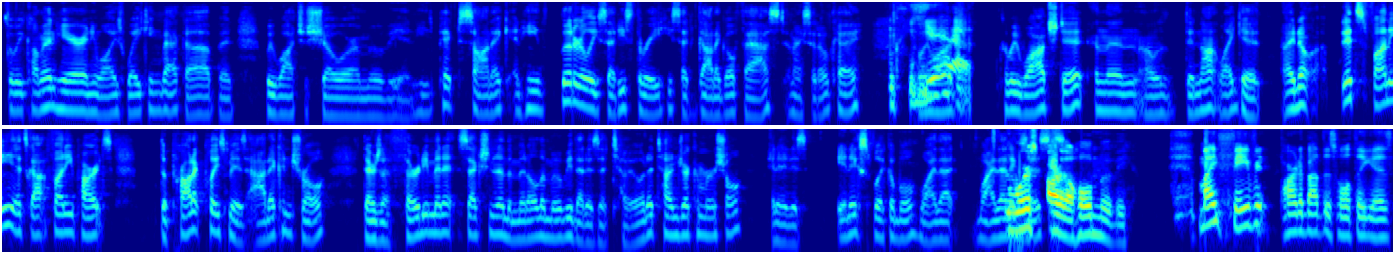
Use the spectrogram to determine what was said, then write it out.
so we come in here and he while he's waking back up and we watch a show or a movie and he picked sonic and he literally said he's three he said gotta go fast. And i said okay. So yeah so we watched it and then I was did not like it. I don't it's funny, it's got funny parts. The product placement is out of control. There's a 30 minute section in the middle of the movie that is a Toyota Tundra commercial and it is inexplicable why that why that the worst part of the whole movie. My favorite part about this whole thing is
